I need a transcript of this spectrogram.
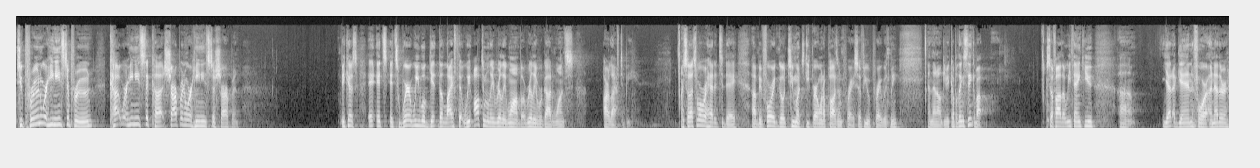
to prune where he needs to prune, cut where he needs to cut, sharpen where he needs to sharpen because it's, it's where we will get the life that we ultimately really want, but really where God wants our life to be. And so that's where we're headed today. Uh, before we go too much deeper, I want to pause and pray. So if you would pray with me, and then I'll give you a couple things to think about. So, Father, we thank you uh, yet again for another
